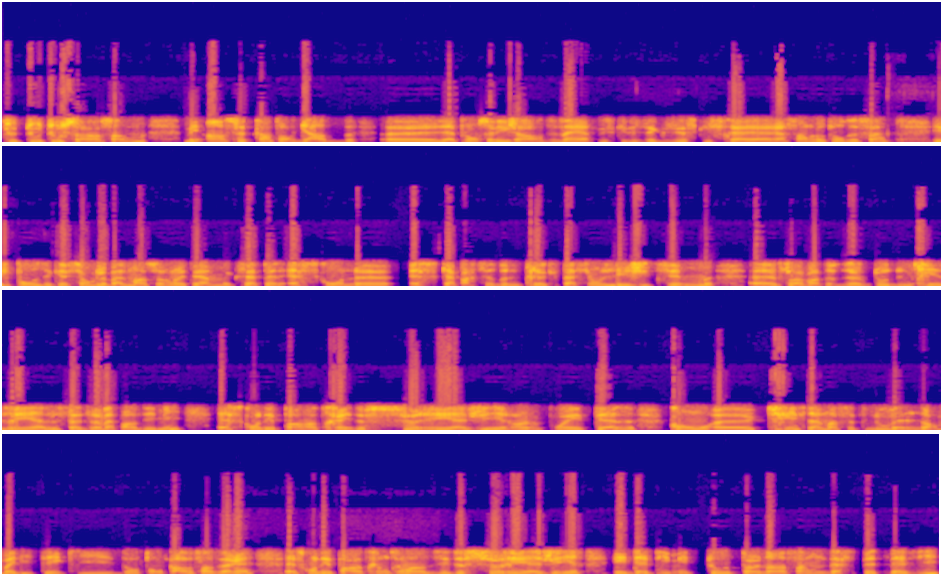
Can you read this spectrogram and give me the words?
tout, tout tout ça ensemble. Mais ensuite, quand on regarde, euh, appelons ça les gens ordinaires, puisqu'ils existent, qui se rassemblent autour de ça, ils posent des questions globalement sur un thème qui s'appelle est-ce qu'on euh, est-ce qu'à partir d'une préoccupation légitime, euh, soit plutôt d'une crise réelle, c'est-à-dire la pandémie, est-ce qu'on n'est pas en train de surréagir à un point tel qu'on euh, crée finalement cette nouvelle normalité qui dont on parle sans arrêt? Est-ce qu'on n'est pas en train, autrement dit, de surréagir et d'abîmer tout un ensemble d'aspects de la vie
